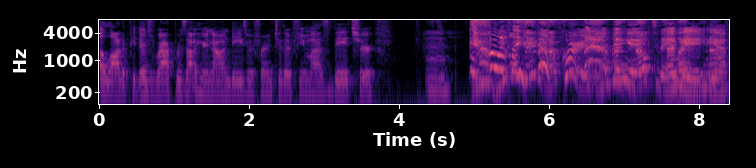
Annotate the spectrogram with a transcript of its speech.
a lot of people there's rappers out here nowadays referring to their female as bitch or Mm. you can say that, of course. We're being okay. real today. Okay, like, you know? yeah.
